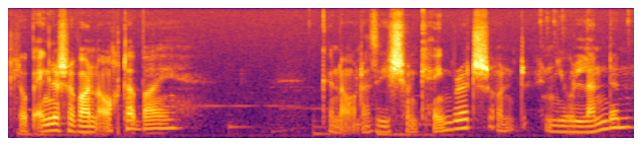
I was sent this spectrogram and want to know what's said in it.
Ich glaube, englische waren auch dabei. Genau, da sehe ich schon Cambridge und New London.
